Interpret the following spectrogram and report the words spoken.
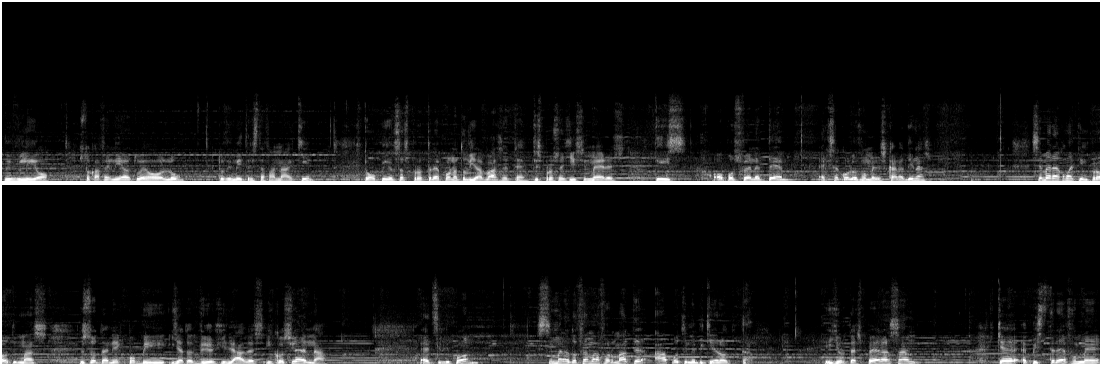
βιβλίο στο καφενείο του Εόλου του Δημήτρη Σταφανάκη το οποίο σας προτρέπω να το διαβάσετε τις προσεχείς ημέρες της όπως φαίνεται εξακολουθούμενης καραντίνας. Σήμερα έχουμε την πρώτη μας ζωντανή εκπομπή για το 2021 Έτσι λοιπόν, σήμερα το θέμα αφορμάται από την επικαιρότητα. Οι γιορτές πέρασαν και επιστρέφουμε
